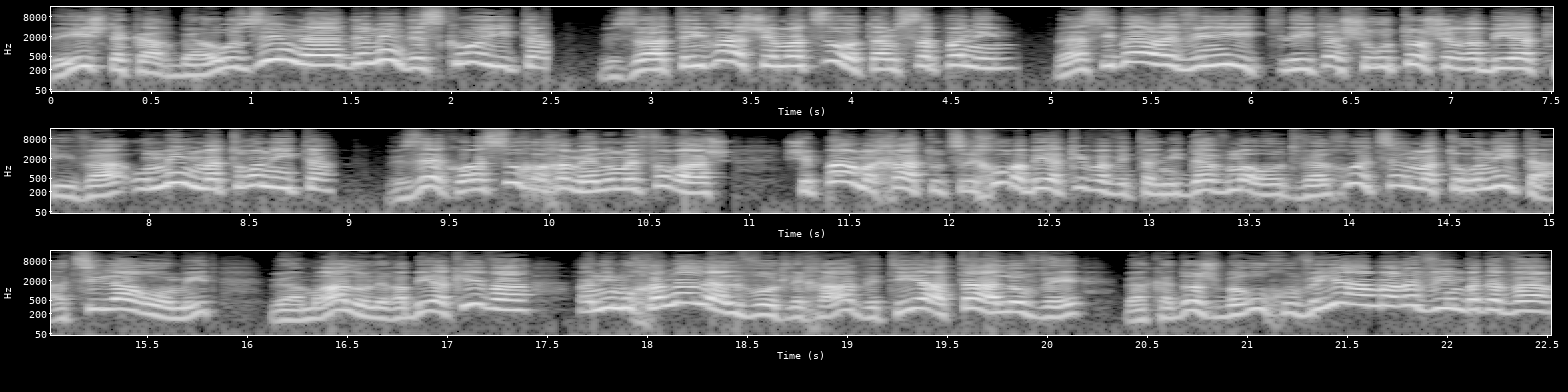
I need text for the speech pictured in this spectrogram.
ואיש תקח בהאו זימנה דמידס קרואיתא. וזו התיבה שמצאו אותם ספנים. והסיבה הרביעית להתעשרותו של רבי עקיבא הוא מין מטרוניתא. וזה כועסו חכמינו מפורש, שפעם אחת הוצרכו רבי עקיבא ותלמידיו מעות, והלכו אצל מטרוניתא, אצילה רומית, ואמרה לו לרבי עקיבא, אני מוכנה להלוות לך, ותהיה אתה הלווה, והקדוש ברוך הוא וים ערבים בדבר.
